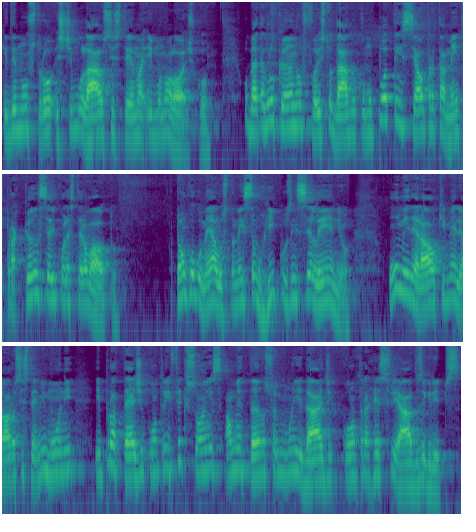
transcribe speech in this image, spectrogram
que demonstrou estimular o sistema imunológico. O beta-glucano foi estudado como potencial tratamento para câncer e colesterol alto. Então, cogumelos também são ricos em selênio, um mineral que melhora o sistema imune e protege contra infecções, aumentando sua imunidade contra resfriados e gripes.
